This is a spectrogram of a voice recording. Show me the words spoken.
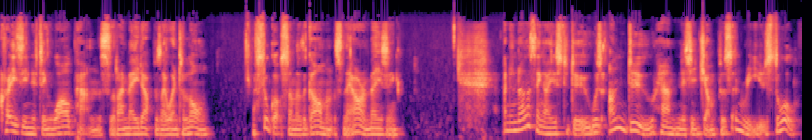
crazy knitting wild patterns that I made up as I went along. I've still got some of the garments, and they are amazing. And another thing I used to do was undo hand knitted jumpers and reuse the wool.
